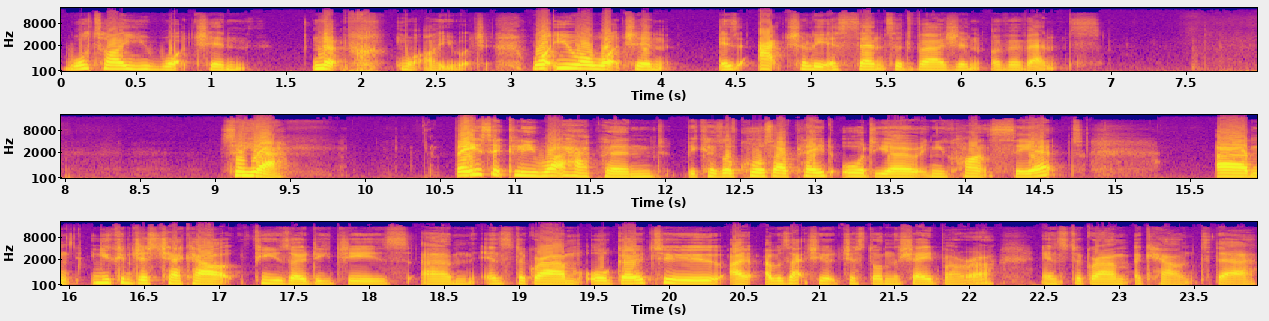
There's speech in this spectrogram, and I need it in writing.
what are you watching? No, what are you watching? What you are watching is actually a censored version of events. So, yeah. Basically, what happened, because of course I played audio and you can't see it, um, you can just check out Fuse ODG's um, Instagram or go to, I, I was actually just on the Shadeborough Instagram account there.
